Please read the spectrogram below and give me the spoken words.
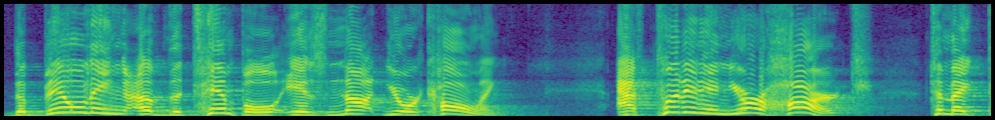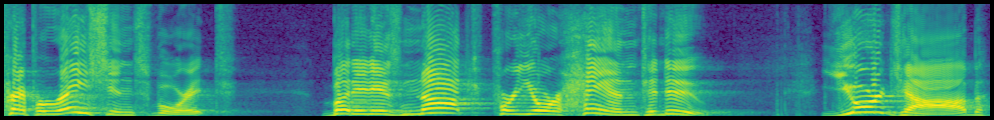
The building of the temple is not your calling. I've put it in your heart to make preparations for it, but it is not for your hand to do. Your job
